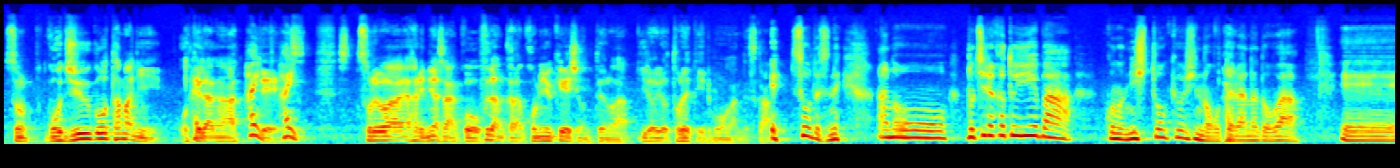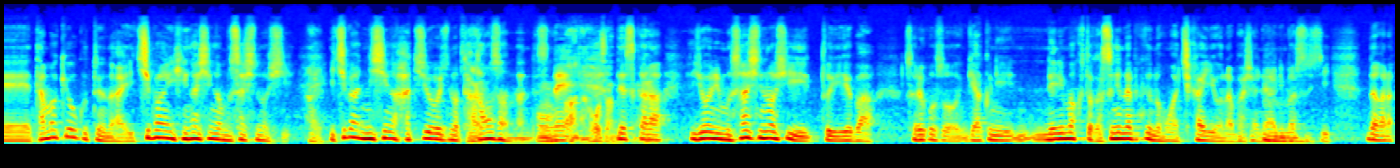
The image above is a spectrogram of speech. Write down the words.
その55玉にお寺があって、はいはいはい。それはやはり皆さんこう普段からコミュニケーションっていうのはいろいろ取れているものなんですか？えそうですね。あのどちらかといえばこの西東京市のお寺などは、えー多摩教区というのは一番東が武蔵野市、はい。一番西が八王子の高尾山なんですね、はいうんでですから非常に武蔵野市といえばそれこそ逆に練馬区とか杉並区の方が近いような場所にありますし、だから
